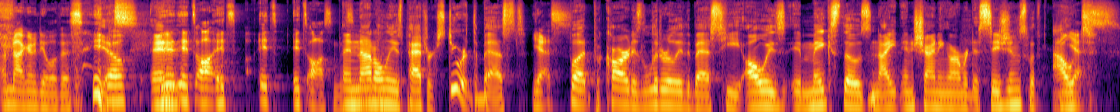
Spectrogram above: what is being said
I'm not gonna deal with this you Yes. know and, And- it, it's all it's it's it's awesome and not only is Patrick Stewart the best, yes but Picard is literally the best. He always it makes those knight in shining armor decisions without yes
